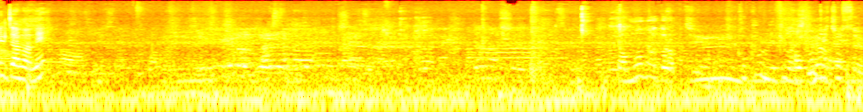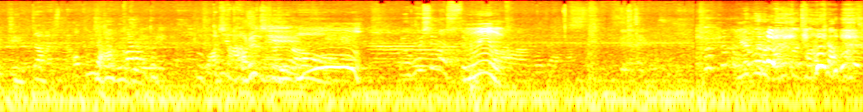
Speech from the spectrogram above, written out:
하네? 너무 부드럽지. 거품 미쳤어요. 진짜 맛있다. 어, 근데 아까랑 또 맛이 다르지? 음. 이거 훨씬 맛있어. 음. 일부러 머리도 저렇게 아팠지.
